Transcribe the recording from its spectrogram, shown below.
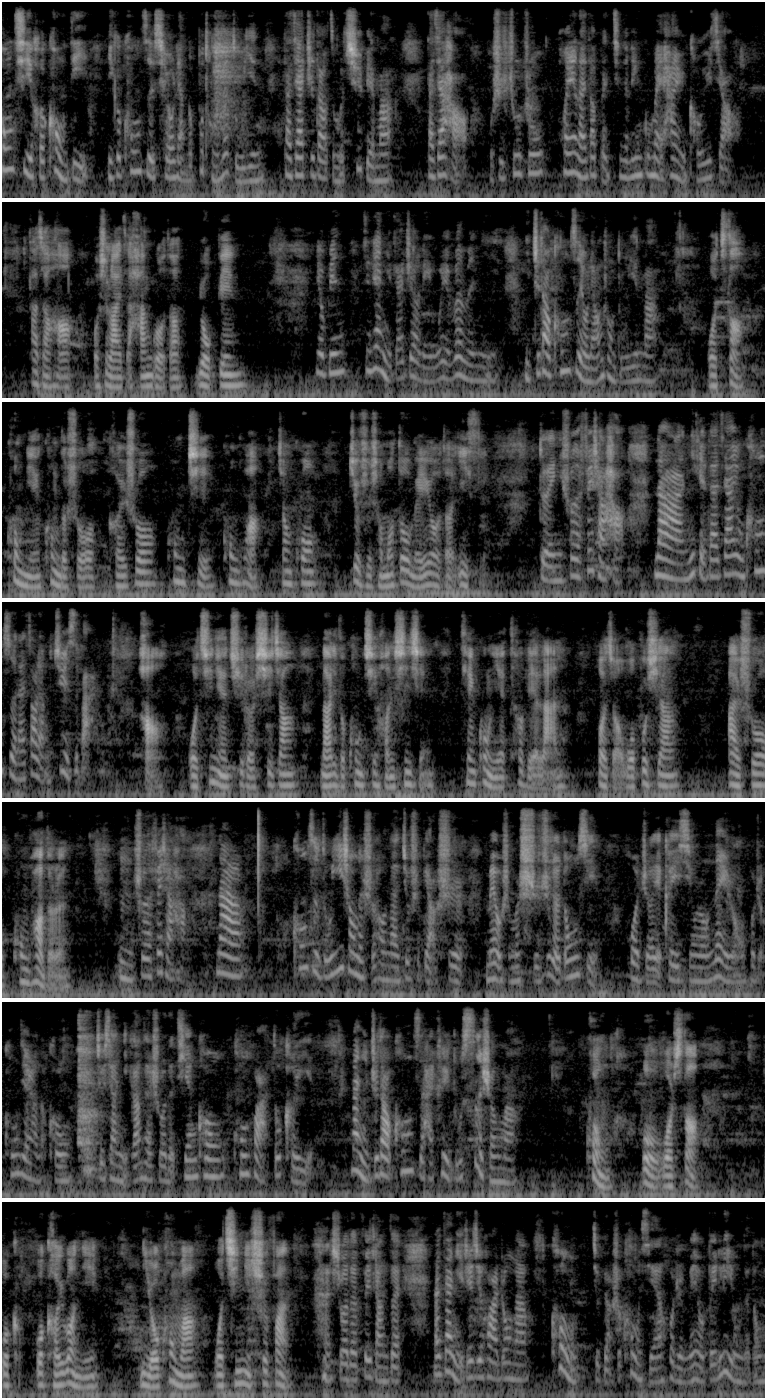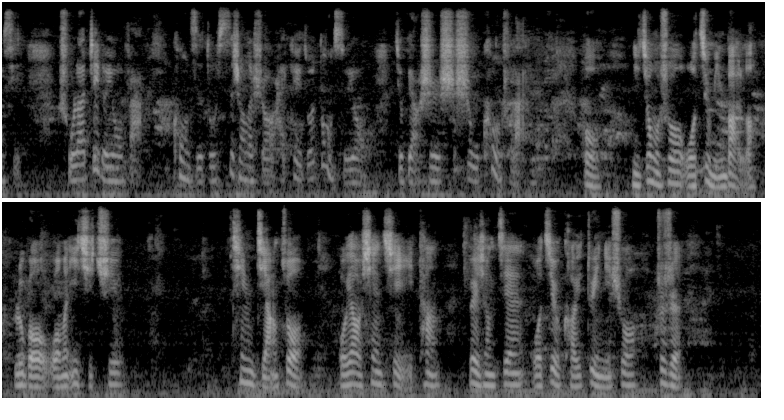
空气和空地，一个空字却有两个不同的读音，大家知道怎么区别吗？大家好，我是猪猪，欢迎来到本期的 Lingu 美汉语口语角。大家好，我是来自韩国的右斌。右斌，今天你在这里，我也问问你，你知道空字有两种读音吗？我知道，空年空的时候可以说空气、空话、真空，就是什么都没有的意思。对，你说的非常好。那你给大家用空字来造两个句子吧。好，我今年去了西藏，那里的空气很新鲜，天空也特别蓝。或者我不喜欢爱说空话的人。嗯，说的非常好。那空字读一声的时候呢，就是表示没有什么实质的东西，或者也可以形容内容或者空间上的空，就像你刚才说的天空、空话都可以。那你知道空字还可以读四声吗？空。哦，我知道，我可我可以问你，你有空吗？我请你吃饭。说的非常对。那在你这句话中呢，空就表示空闲或者没有被利用的东西。除了这个用法，空字读四声的时候还可以做动词用，就表示使事物空出来。哦，你这么说我就明白了。如果我们一起去听讲座，我要先去一趟卫生间，我就可以对你说，就是。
